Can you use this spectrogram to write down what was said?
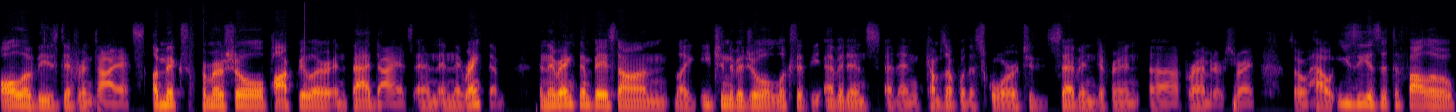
all of these different diets, a mix of commercial, popular, and fad diets, and and they rank them and they rank them based on like each individual looks at the evidence and then comes up with a score to seven different uh, parameters right so how easy is it to follow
